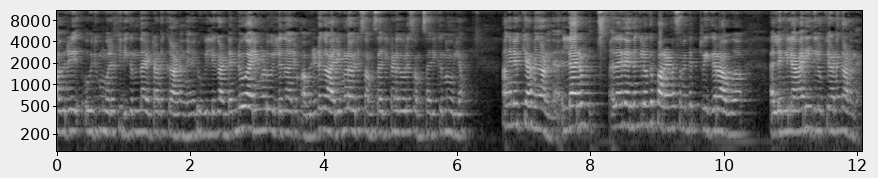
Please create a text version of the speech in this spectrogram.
അവർ ഒരു മൂലക്ക് ഇരിക്കുന്നതായിട്ടാണ് കാണുന്നത്. ഒരു വലിയ കണ്ടന്റോ കാര്യങ്ങളോ ഇല്ലതാനും അവരുടെ കാര്യങ്ങൾ അവർ സംസാരിക്കണത് പോലെ സംസാരിക്കുന്നുമില്ല. അങ്ങനെയൊക്കെയാണ് കാണുന്നത്. എല്ലാവരും അതായത് എന്തെങ്കിലുമൊക്കെ പറയുന്ന സമയത്ത് ട്രിഗർ ആവുക അല്ലെങ്കിൽ ആ രീതിയിലൊക്കെയാണ് കാണുന്നത്.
